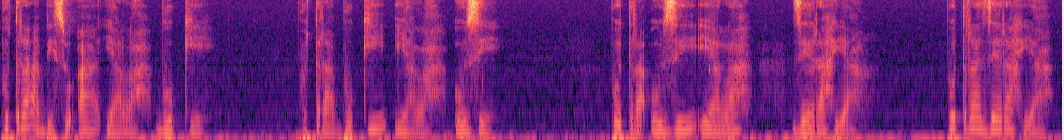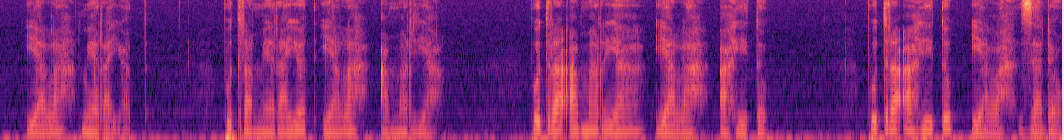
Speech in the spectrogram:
Putra Abisua ialah Buki. Putra Buki ialah Uzi. Putra Uzi ialah Zerahya. Putra Zerahya ialah Merayot. Putra Merayot ialah Amarya. Putra Amarya ialah Ahitub. Putra Ahitub ialah Zadok.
